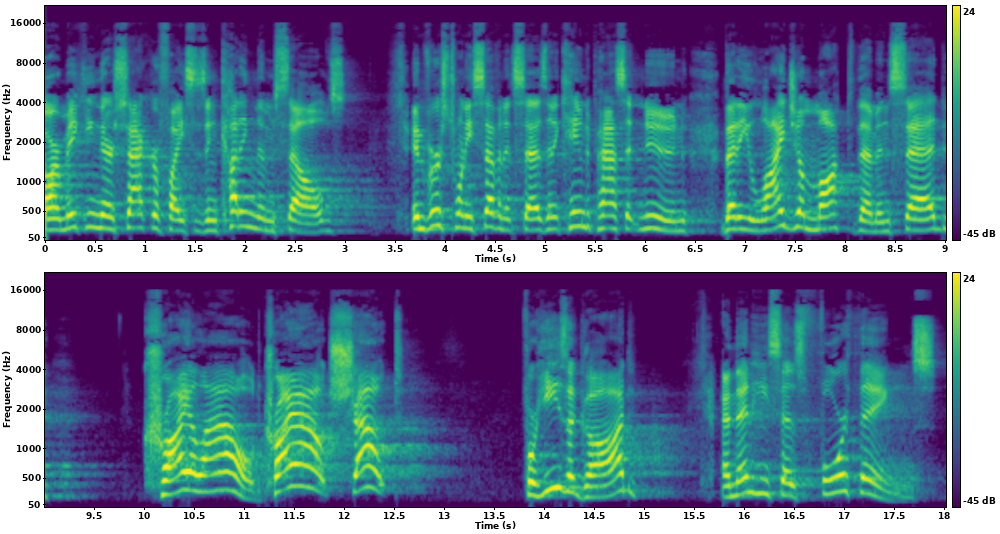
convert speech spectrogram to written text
are making their sacrifices and cutting themselves. In verse 27, it says, And it came to pass at noon that Elijah mocked them and said, Cry aloud, cry out, shout, for he's a God. And then he says four things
